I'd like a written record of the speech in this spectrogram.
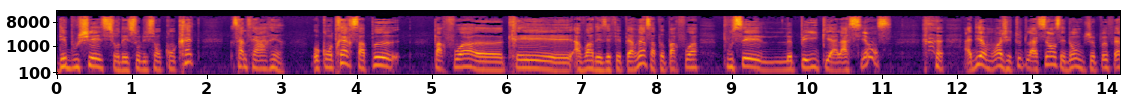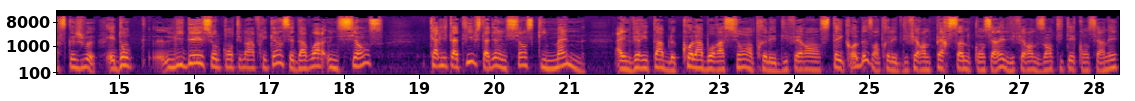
déboucher sur des solutions concrètes, ça ne sert à rien. Au contraire, ça peut parfois euh, créer, avoir des effets pervers, ça peut parfois pousser le pays qui a la science à dire moi j'ai toute la science et donc je peux faire ce que je veux. Et donc l'idée sur le continent africain, c'est d'avoir une science qualitative, c'est-à-dire une science qui mène à une véritable collaboration entre les différents stakeholders, entre les différentes personnes concernées, les différentes entités concernées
